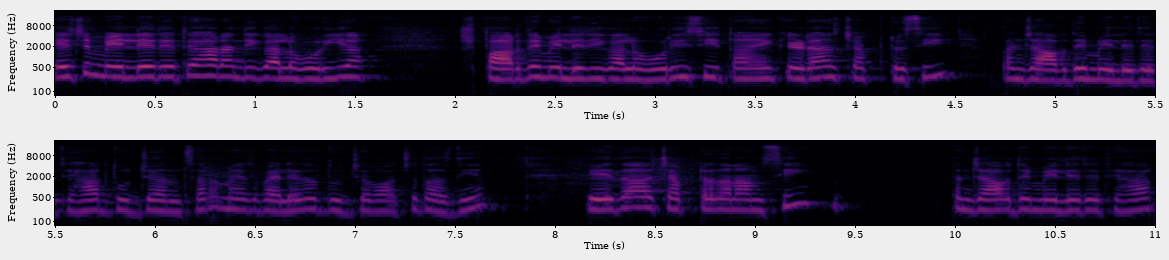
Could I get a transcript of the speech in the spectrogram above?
ਇਹ 'ਚ ਮੇਲੇ ਦੇ ਤਿਉਹਾਰਾਂ ਦੀ ਗੱਲ ਹੋ ਰਹੀ ਆ। ਛਪਾਰ ਦੇ ਮੇਲੇ ਦੀ ਗੱਲ ਹੋ ਰਹੀ ਸੀ, ਤਾਂ ਇਹ ਕਿਹੜਾ ਚੈਪਟਰ ਸੀ? ਪੰਜਾਬ ਦੇ ਮੇਲੇ ਦੇ ਤਿਉਹਾਰ, ਦੂਜਾ ਆਨਸਰ ਮੈਂ ਪਹਿਲੇ ਤਾਂ ਦੂਜਾ ਬਾਅਦ ਚ ਦੱਸਦੀ ਹਾਂ। ਇਹਦਾ ਚੈਪਟਰ ਦਾ ਨਾਮ ਸੀ ਪੰਜਾਬ ਦੇ ਮੇਲੇ ਦੇ ਤਿਉਹਾਰ।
